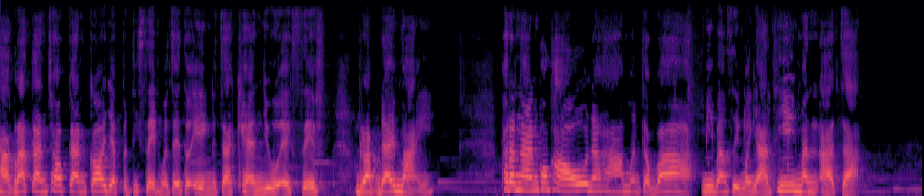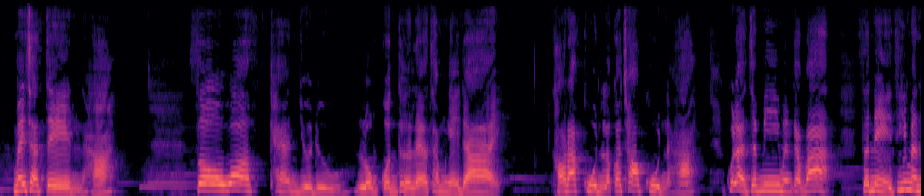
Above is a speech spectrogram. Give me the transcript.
หากรักกันชอบกันก็อย่าปฏิเสธหัวใจตัวเองนะจ๊ะ can you accept รับได้ไหม พลังงานของเขานะคะ เหมือนกับว่ามีบางสิ่งบางอย่างที่มันอาจจะไม่ชัดเจนนะคะ so what can you do หลงกลเธอแล้วทำไงได้ เขารักคุณแล้วก็ชอบคุณนะคะ คุณอาจจะมีเหมือนกับว่าเสน่ห์ที่มัน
